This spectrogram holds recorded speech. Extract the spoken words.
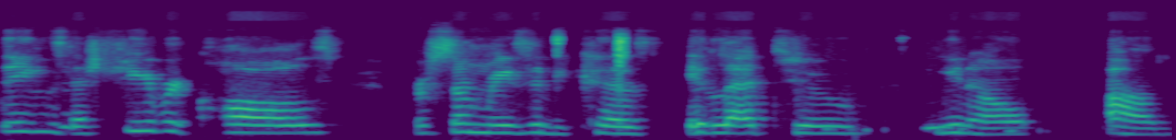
things that she recalls for some reason because it led to, you know, um,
